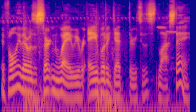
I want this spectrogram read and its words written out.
If only there was a certain way we were able to get through to this last day.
